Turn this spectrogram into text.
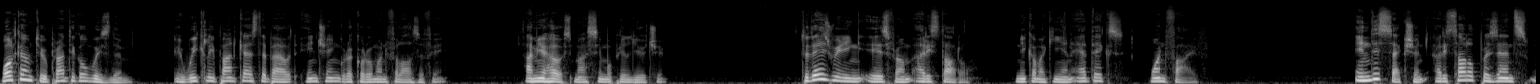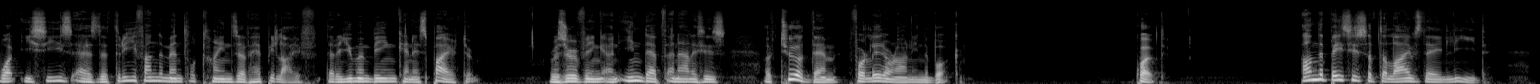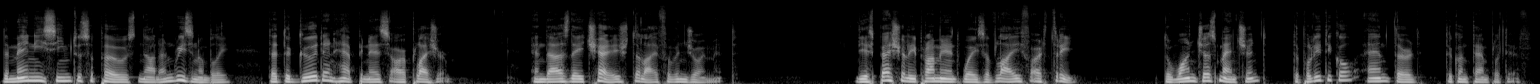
Welcome to Practical Wisdom, a weekly podcast about ancient Greco Roman philosophy. I'm your host, Massimo Pigliucci. Today's reading is from Aristotle, Nicomachean Ethics 1 5. In this section, Aristotle presents what he sees as the three fundamental kinds of happy life that a human being can aspire to, reserving an in depth analysis of two of them for later on in the book. Quote, on the basis of the lives they lead, the many seem to suppose, not unreasonably, that the good and happiness are pleasure, and thus they cherish the life of enjoyment. The especially prominent ways of life are three the one just mentioned, the political, and third, the contemplative.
